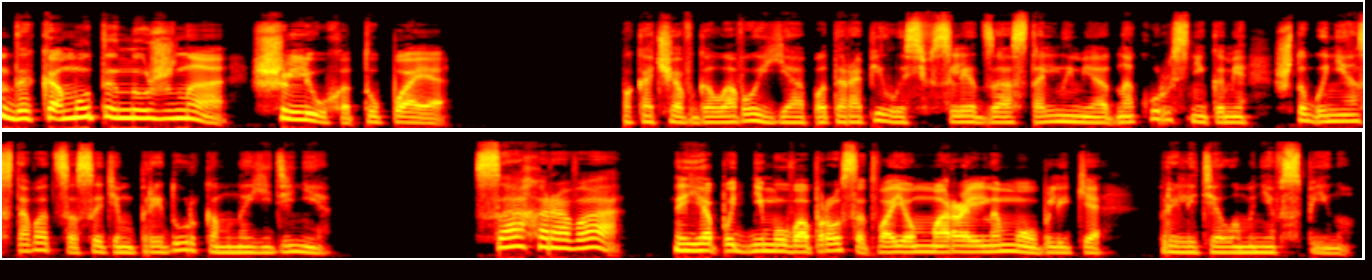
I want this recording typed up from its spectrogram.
Да кому ты нужна, шлюха тупая?» Покачав головой, я поторопилась вслед за остальными однокурсниками, чтобы не оставаться с этим придурком наедине. «Сахарова, я подниму вопрос о твоем моральном облике», — прилетело мне в спину.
